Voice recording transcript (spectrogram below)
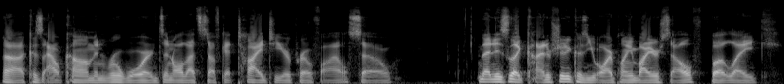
Because outcome and rewards and all that stuff get tied to your profile. So that is like kind of shitty because you are playing by yourself, but like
